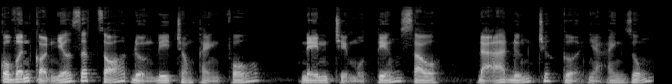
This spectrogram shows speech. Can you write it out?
Cô vẫn còn nhớ rất rõ đường đi trong thành phố, nên chỉ một tiếng sau đã đứng trước cửa nhà anh Dũng.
